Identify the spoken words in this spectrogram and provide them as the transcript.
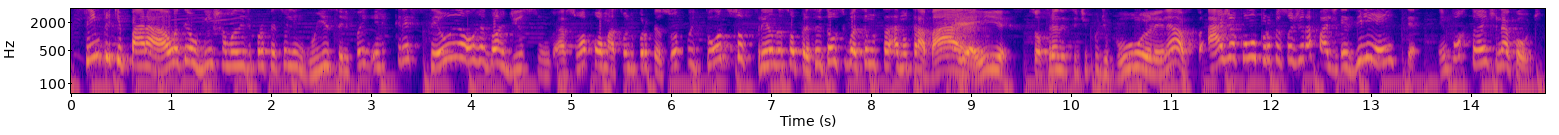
sempre que para a aula, tem alguém chamando ele de professor linguiça. Ele, foi, ele cresceu ao redor disso. A sua formação de professor foi todo sofrendo essa opressão. Então, se você não, tra não trabalha aí, sofrendo esse tipo de bullying, né? Haja como o professor Girafales. Resiliência. É importante, né, coach?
